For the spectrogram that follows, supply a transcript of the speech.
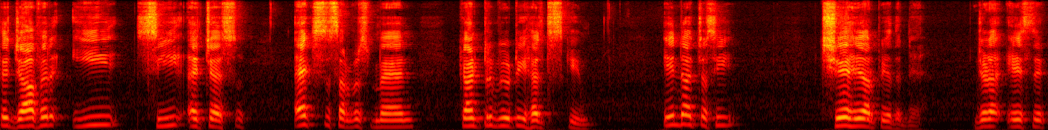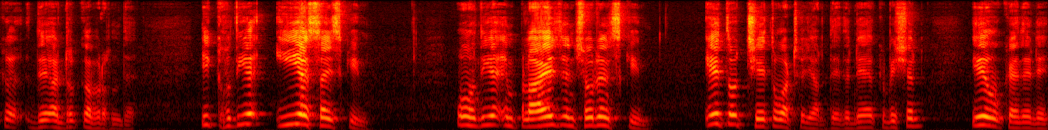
ਤੇ ਜਾਂ ਫਿਰ E ECHS ex servicemen contributory health scheme. ਇਹਨਾਂ ਚ ਅਸੀਂ 6000 ਰੁਪਏ ਦਿੰਦੇ ਆ, ਜਿਹੜਾ ਇਸ ਦੇ ਅੰਡਰ ਕਵਰ ਹੁੰਦਾ ਇੱਕ ਹੁੰਦੀ ਹੈ ਈਐਸਆਈ ਸਕੀਮ ਉਹ ਹੁੰਦੀ ਹੈ EMPLOYEES ਇੰਸ਼ੋਰੈਂਸ ਸਕੀਮ ਇਹ ਤੋਂ 6 ਤੋਂ 8000 ਦੇ ਦਿੰਦੇ ਆ ਕਮਿਸ਼ਨ ਇਹ ਉਹ ਕਹਿੰਦੇ ਨੇ,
